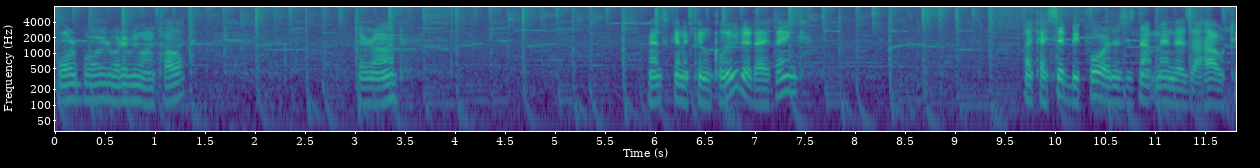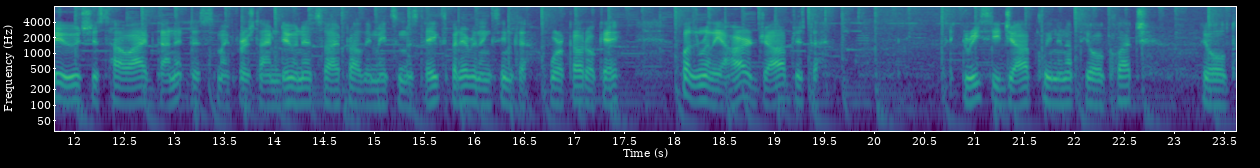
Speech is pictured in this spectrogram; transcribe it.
floorboard, whatever you want to call it. They're on that's going to conclude it, I think. Like I said before, this is not meant as a how-to, it's just how I've done it. This is my first time doing it, so I probably made some mistakes, but everything seemed to work out okay. It wasn't really a hard job, just a greasy job cleaning up the old clutch. The old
